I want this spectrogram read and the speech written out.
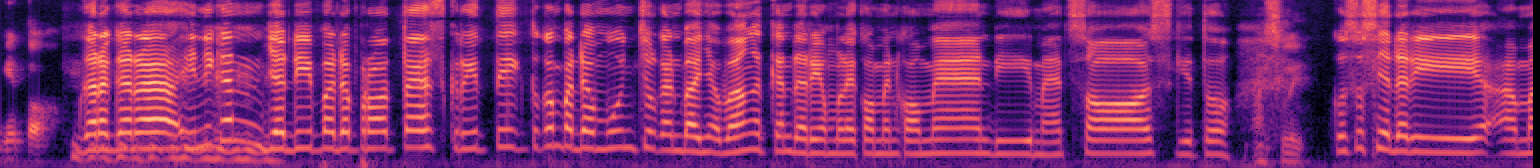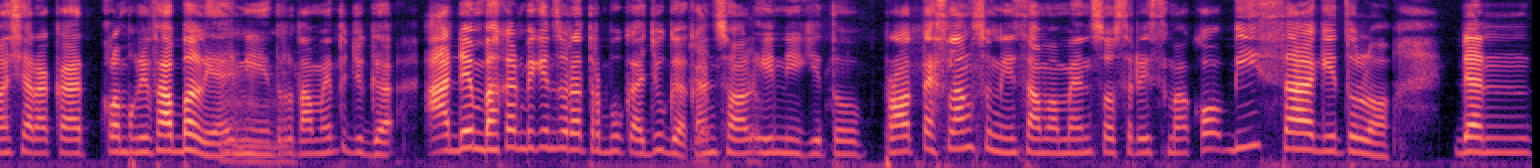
gitu. Gara-gara ini kan jadi pada protes, kritik tuh kan pada muncul kan banyak banget kan dari yang mulai komen-komen di medsos gitu. Asli. Khususnya dari uh, masyarakat kelompok difabel ya ini Hmm. terutama itu juga ada yang bahkan bikin surat terbuka juga kan Yap, soal yap. ini gitu. Protes langsung nih sama Mensos Risma kok bisa gitu loh. Dan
